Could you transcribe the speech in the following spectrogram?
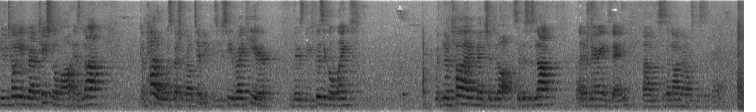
Newtonian gravitational law is not compatible with special relativity, because you see right here, there's the physical length with no time mentioned at all. So this is not an invariant thing. Um, this is a non-relativistic thing.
